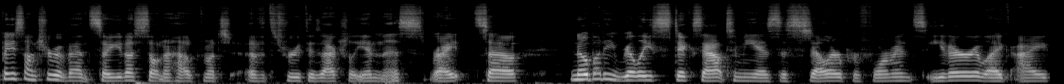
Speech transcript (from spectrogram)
Based on true events, so you just don't know how much of the truth is actually in this, right? So nobody really sticks out to me as a stellar performance either. Like I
